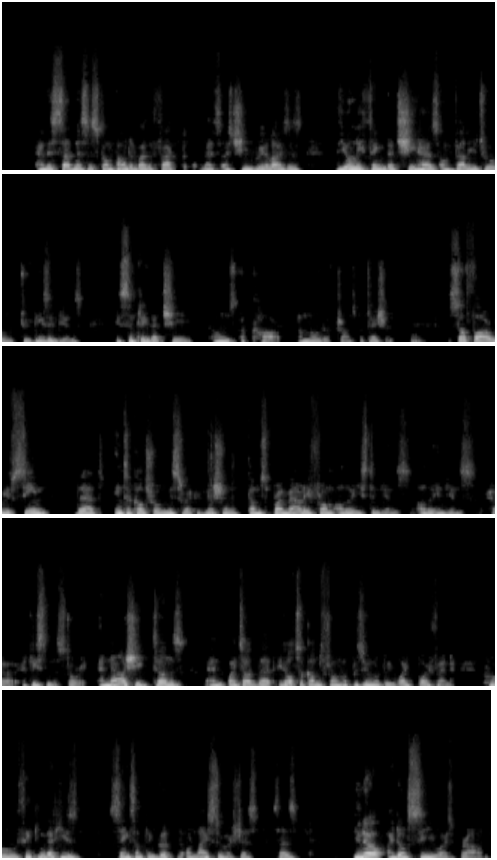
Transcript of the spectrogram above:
And this sadness is compounded by the fact that as she realizes the only thing that she has of value to, to these Indians is simply that she owns a car, a mode of transportation. So far, we've seen that intercultural misrecognition comes primarily from other East Indians, other Indians, uh, at least in the story. And now she turns and points out that it also comes from her presumably white boyfriend who, thinking that he's saying something good or nice to her, just says, You know, I don't see you as brown.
